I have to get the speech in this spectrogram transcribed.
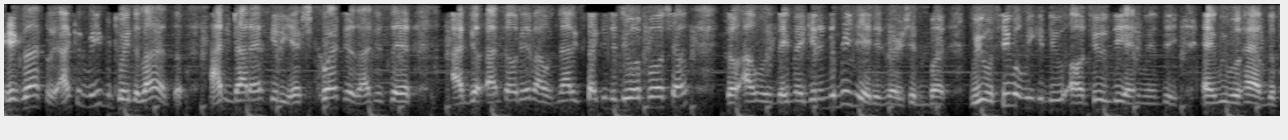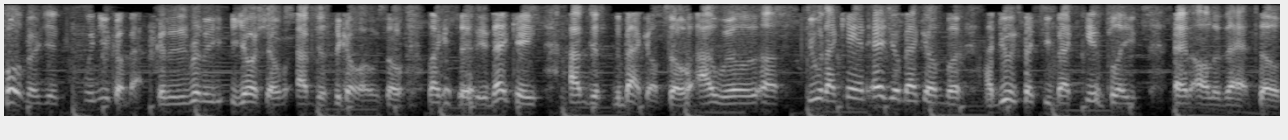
Exactly. I could read between the lines. So I did not ask any extra questions. I just said I, ju- I told him I was not expecting to do a full show, so I was. They may get an abbreviated version, but we will see what we can do on Tuesday and Wednesday, and we will have the full version when you come back because it is really your show. I'm just the co-host. So, like I said, in that case, I'm just the backup. So I will uh, do what I can as your backup, but I do expect you back in place and all of that. So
